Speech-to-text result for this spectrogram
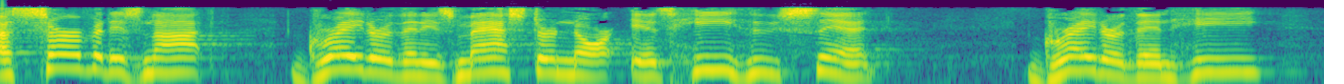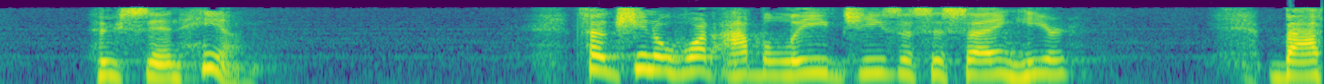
A servant is not greater than his master, nor is he who sent greater than he who sent him. Folks, you know what I believe Jesus is saying here? By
